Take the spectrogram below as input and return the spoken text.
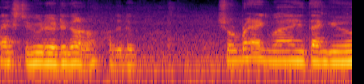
നെക്സ്റ്റ് വീഡിയോ ആയിട്ട് കാണാം. അതിൽ short break bye thank you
